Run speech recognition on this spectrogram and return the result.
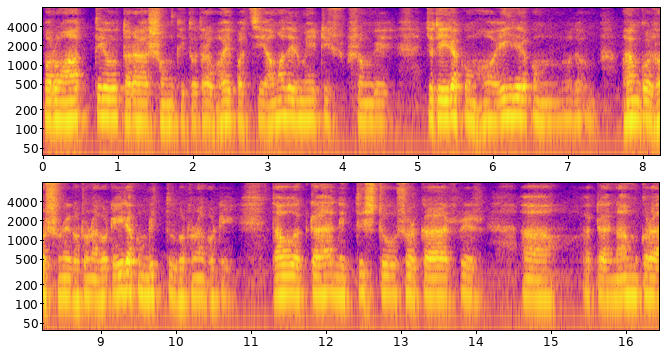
পরম আত্মীয় তারা শঙ্কিত, তারা ভয় পাচ্ছে। আমাদের মেয়েটির সঙ্গে যদি এইরকম হয়, এই এরকম ভয়ঙ্কর ধর্ষণের ঘটনা ঘটে, এইরকম মৃত্যুর ঘটনা ঘটে। তাও একটা নির্দিষ্ট সরকারের একটা নাম করা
